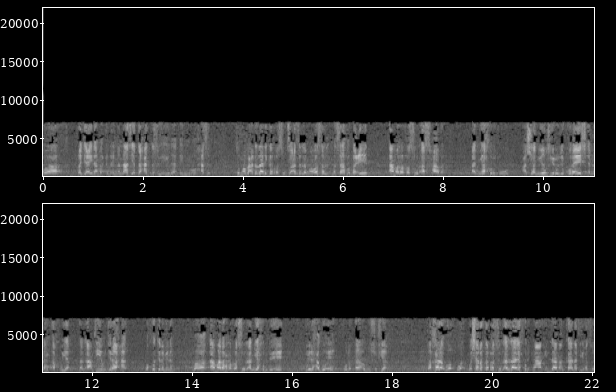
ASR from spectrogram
ورجع إلى مكة لأن الناس يتحدثوا إلى إنه حسن. ثم بعد ذلك الرسول صلى الله عليه وسلم وصل مسافة بعيد أمر الرسول أصحابه أن يخرجوا عشان يظهروا لقريش أنهم أقوياء. الآن فيهم جراحات وقتل منهم. وأمرهم الرسول أن يخرجوا إيه؟ يلحقوا إيه؟ أبو سفيان. وشرط الرسول الا يخرج معهم إلا من كان في غزوة.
